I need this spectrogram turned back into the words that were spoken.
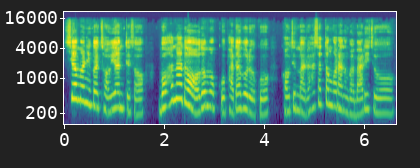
시어머니가 저희한테서 뭐 하나 더 얻어먹고 받아보려고 거짓말을 하셨던 거라는 걸 말이죠.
